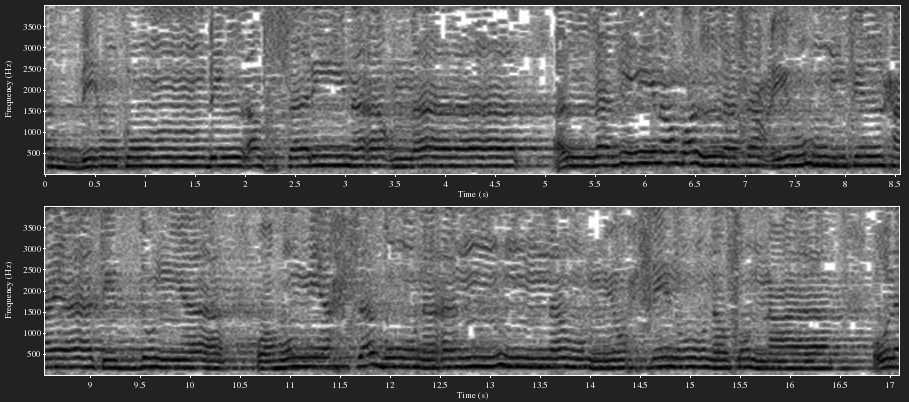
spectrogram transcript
هل ننبئكم بالأخسرين أعمالا الذين ضل سعيهم في الحياة الدنيا وهم يحسبون أنهم يحسنون صنعا أولئك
